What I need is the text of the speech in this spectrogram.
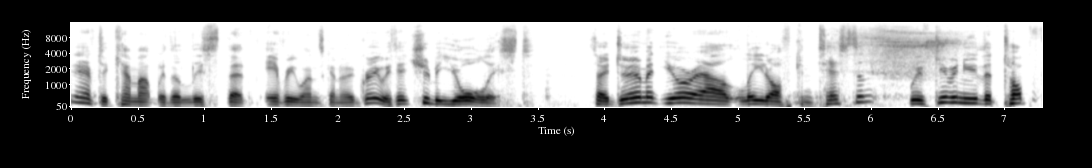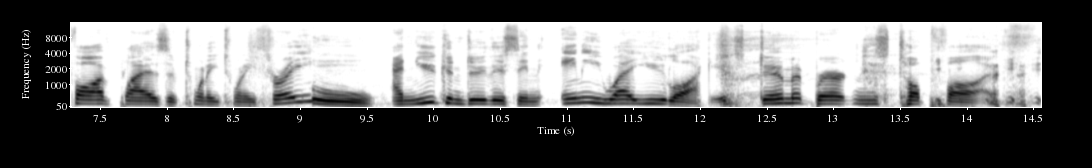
don't have to come up with a list that everyone's going to agree with. It should be your list. So, Dermot, you're our lead-off contestant. We've given you the top five players of 2023. And you can do this in any way you like. It's Dermot Brereton's top five.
